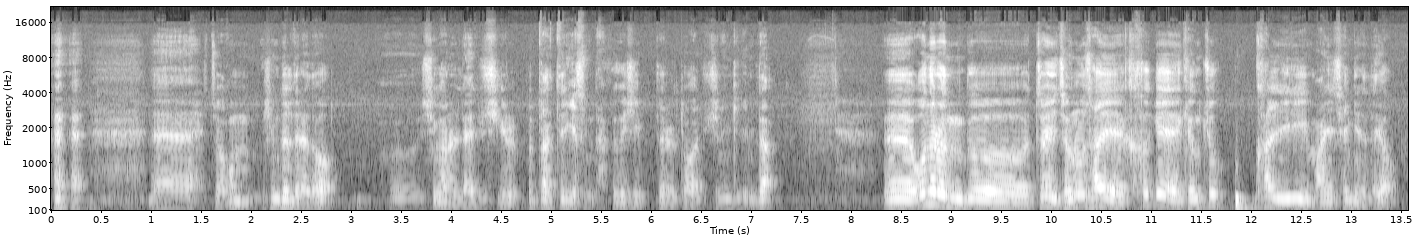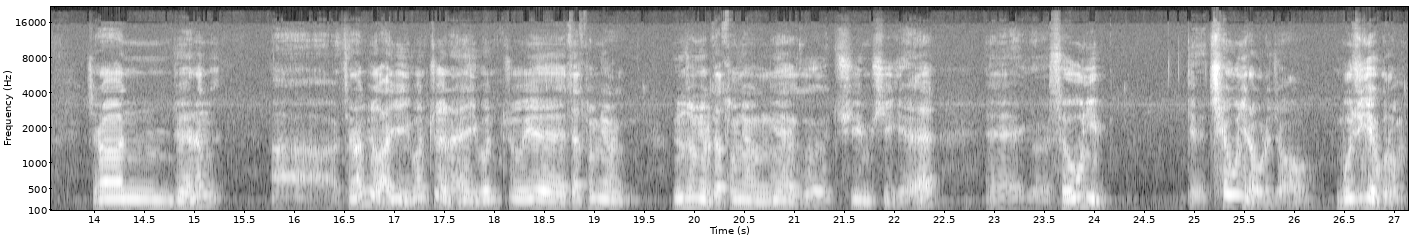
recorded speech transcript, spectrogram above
에, 조금 힘들더라도 어, 시간을 내주시길 부탁드리겠습니다. 그것이 저를 도와주시는 길입니다 에, 오늘은 그 저희 전후사에 크게 경축할 일이 많이 생기는데요. 지난주에는 아, 지난주 아니 이번 주에네 이번 주에 대통령 윤석열 대통령의 그 취임식에 에, 그 서운이 채운이라고 그러죠. 무지개 구름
